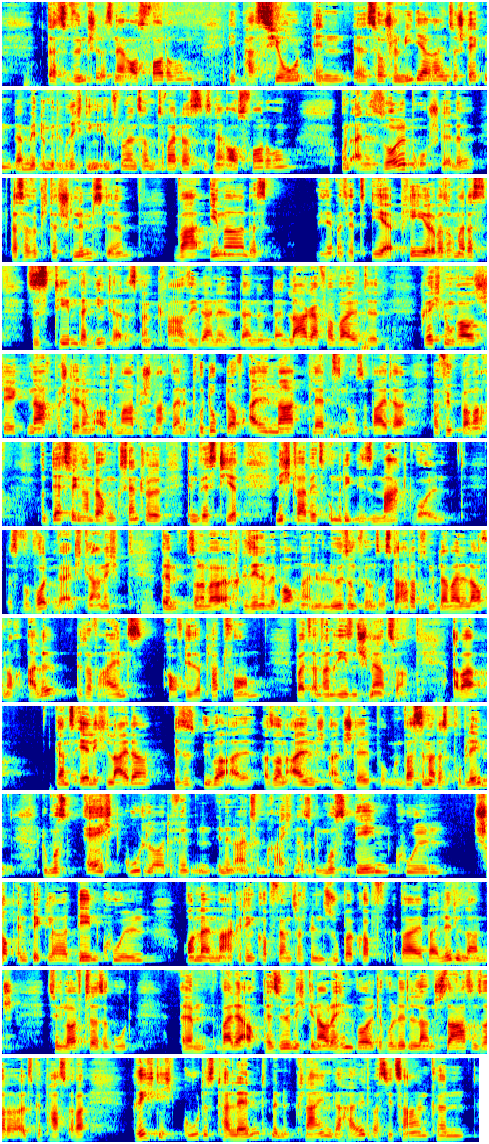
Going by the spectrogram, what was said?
das wünsche. Das ist eine Herausforderung, die Passion in äh, Social Media reinzustecken, damit du mit den richtigen Influencern und so weiter, das ist eine Herausforderung. Und eine Sollbruchstelle, das war wirklich das Schlimmste, war immer das wie nennt man es jetzt, ERP oder was auch immer, das System dahinter, das dann quasi deine, deine, dein Lager verwaltet, Rechnung rausschickt, Nachbestellung automatisch macht, deine Produkte auf allen Marktplätzen und so weiter verfügbar macht. Und deswegen haben wir auch in Central investiert, nicht weil wir jetzt unbedingt in diesen Markt wollen, das wollten wir eigentlich gar nicht, mhm. ähm, sondern weil wir einfach gesehen haben, wir brauchen eine Lösung für unsere Startups. Mittlerweile laufen auch alle, bis auf eins, auf dieser Plattform, weil es einfach ein Riesenschmerz war. Aber ganz ehrlich, leider ist es überall, also an allen, allen Stellpunkten. Und was ist immer das Problem? Du musst echt gute Leute finden in den einzelnen Bereichen. Also du musst den coolen Shop-Entwickler, den coolen Online-Marketing-Kopf, wir haben zum Beispiel einen super Kopf bei, bei Little Lunch, deswegen läuft es da so gut, ähm, weil er auch persönlich genau dahin wollte, wo Little Lunch saß und so hat alles gepasst. Aber richtig gutes Talent mit einem kleinen Gehalt, was sie zahlen können,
